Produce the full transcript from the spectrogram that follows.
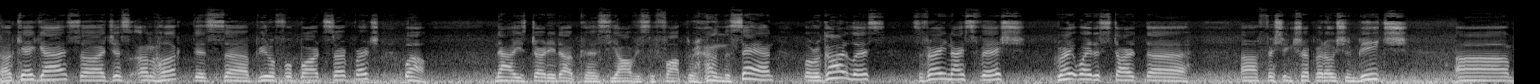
Okay, guys, so I just unhooked this uh, beautiful barred surf perch. Well, now he's dirtied up because he obviously flopped around in the sand. But regardless, it's a very nice fish. Great way to start the uh, fishing trip at Ocean Beach. Um,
